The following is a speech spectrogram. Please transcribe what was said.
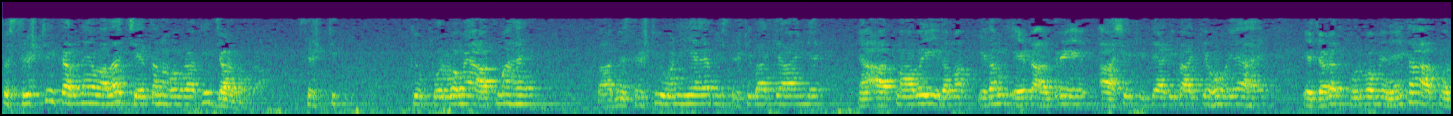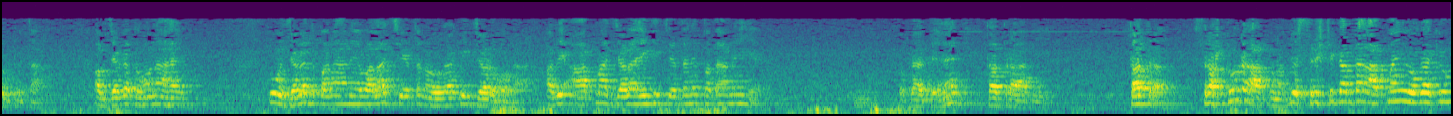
तो सृष्टि करने वाला चेतन होगा कि जड़ होगा। सृष्टि के पूर्व में आत्मा है, बाद में सृष्टि होनी है, अभी सृष्टि वाक्य आएँगे। यहाँ आत्मा वही इदम एक अग्रे आशित इत्यादि वाक्य हो गया है। ये जगत पूर्व में नहीं था, आत्मरूप था। अब जगत होना है तो जगत बनाने वाला चेतन होगा कि जड़ होगा। अभी आत्मा जड़ है कि चेतन है, पता नहीं है। तो कहते हैं, तत्र आदि। तत्र सृष्टुर आत्मा जो सृष्टिकर्ता आत्मा ही होगा, क्यों?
